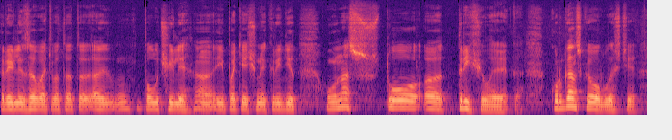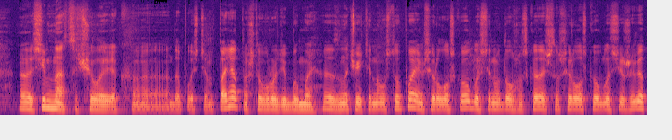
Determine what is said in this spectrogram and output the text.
реализовать вот это, э, получили э, ипотечный кредит. У нас 103 человека. В Курганской области 17 э, человек, допустим. Понятно, что вроде бы мы значительно уступаем Свердловской области, но должен сказать, что в Свердловской области живет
